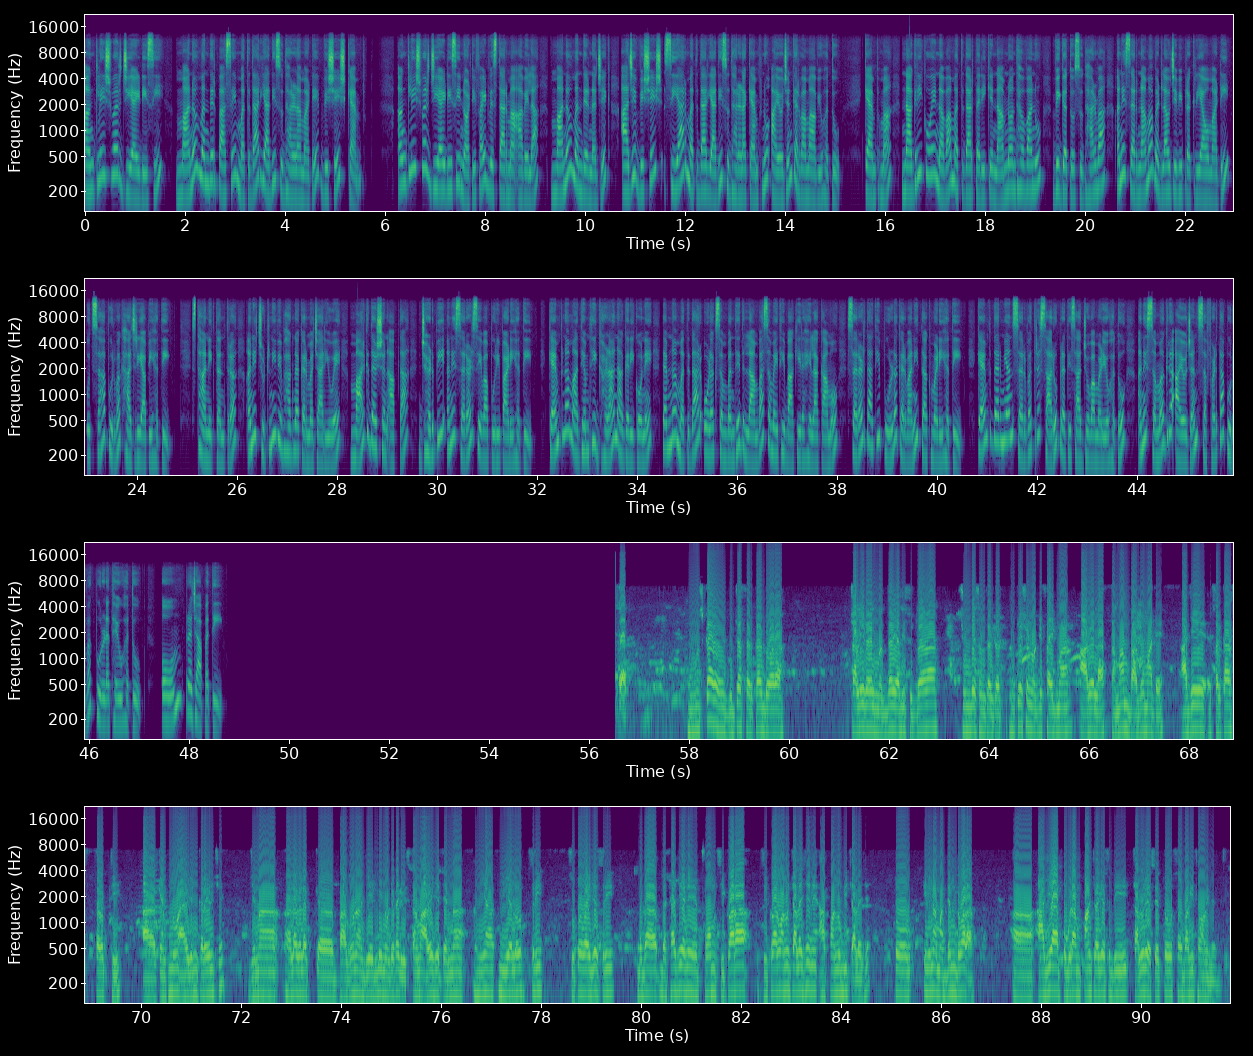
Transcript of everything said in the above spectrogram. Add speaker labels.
Speaker 1: Ankleshwar GIDC માનવ મંદિર પાસે મતદાર યાદી સુધારણા માટે વિશેષ કેમ્પ. અંકલેશ્વર જીઆઈડીસી નોટિફાઈડ વિસ્તારમાં આવેલા માનવ મંદિર નજીક આજે વિશેષ સીઆર મતદાર યાદી સુધારણા કેમ્પનું આયોજન કરવામાં આવ્યું હતું. કેમ્પમાં નાગરિકોએ નવા મતદાર તરીકે નામ નોંધાવવાનું, વિગતો સુધારવા અને સરનામા બદલાવ જેવી પ્રક્રિયાઓ માટે ઉત્સાહપૂર્વક હાજરી આપી હતી. સ્થાનિક તંત્ર અને ચૂંટણી વિભાગના કર્મચારીઓએ માર્ગદર્શન આપતા ઝડપી અને સરળ સેવા પૂરી પાડી હતી. કેમ્પના માધ્યમથી ઘણા નાગરિકોને તેમના મતદાર ઓળખ સંબંધિત લાંબા સમયથી બાકી રહેલા કામો સરળતાથી પૂર્ણ કરવાની તક મળી હતી. કેમ્પ દરમિયાન સર્વત્ર સારો પ્રતિસાદ જોવા મળ્યો હતો અને સમગ્ર આયોજન સફળતાપૂર્વક પૂર્ણ થયું હતું. ઓમ પ્રજાપતિ.
Speaker 2: નમસ્કાર. ગુજરાત સરકાર દ્વારા ચાલી રહેલ મતદાર યાદી સુધારા ઝુંબેશ અંતર્ગત અંકલેશ્વર નોટિફાઈડમાં આવેલા તમામ ભાગો માટે આજે સરકાર તરફથી, આ કેમ્પનું આયોજન કરેલ છે, જેમાં અલગ અલગ ભાગોના ભાગોના જેટલી નોટિફાઈડ વિસ્તારમાં આવે છે, તેમના અહીંયા બીએલઓ શ્રી સુપરવાઇઝર શ્રી બધા બેઠા છે અને ફોર્મ સ્વીકારા, સ્વીકારવાનું ચાલે છે અને આપવાનું બી ચાલે છે. તો ટીવીના માધ્યમ દ્વારા આજે આ પ્રોગ્રામ પાંચ વાગ્યા સુધી ચાલુ રહેશે તો સહભાગી થવાની વિનંતી.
